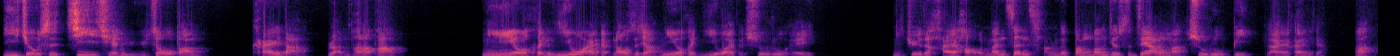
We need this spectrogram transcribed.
依旧是季前宇宙邦开打软趴趴，你有很意外的，老实讲，你有很意外的输入 A，你觉得还好，蛮正常的。邦邦就是这样嘛，输入 B 来看一下啊，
